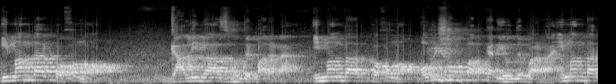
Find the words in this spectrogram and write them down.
ইমানদার কখনো গালিবাজ হতে পারে না। ইমানদার কখনো অভিসম্পাদকারী হতে পারে না। ইমানদার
